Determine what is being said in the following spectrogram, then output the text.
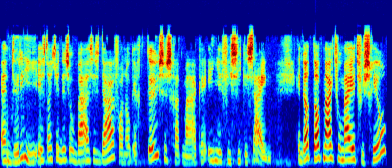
En drie is dat je dus op basis daarvan ook echt keuzes gaat maken in je fysieke zijn. En dat, dat maakt voor mij het verschil.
